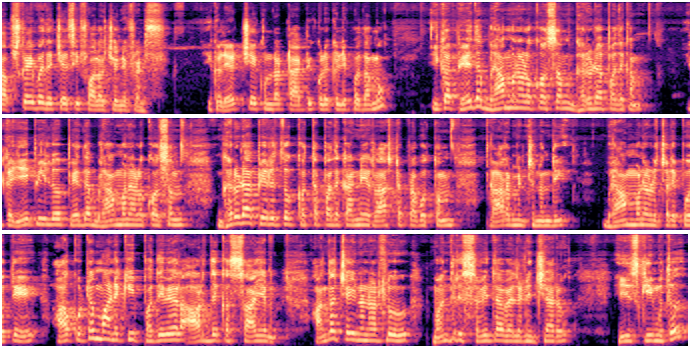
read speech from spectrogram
సబ్స్క్రైబ్ అయితే చేసి ఫాలో చేయండి ఫ్రెండ్స్. ఇక లేట్ చేయకుండా టాపిక్లోకి వెళ్ళిపోదాము. ఇక పేద బ్రాహ్మణుల కోసం గరుడ పథకం. ఇక ఏపీలో పేద బ్రాహ్మణుల కోసం గరుడ పేరుతో కొత్త పథకాన్ని రాష్ట్ర ప్రభుత్వం ప్రారంభించనుంది. బ్రాహ్మణులు చనిపోతే ఆ కుటుంబానికి పదివేల ఆర్థిక సాయం అందచేయనున్నట్లు మంత్రి సవిత వెల్లడించారు. ఈ స్కీముతో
